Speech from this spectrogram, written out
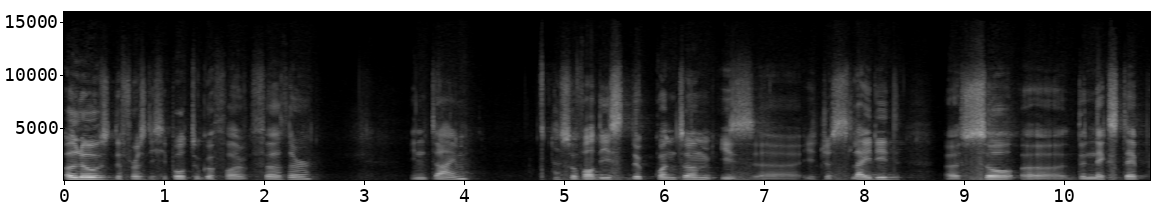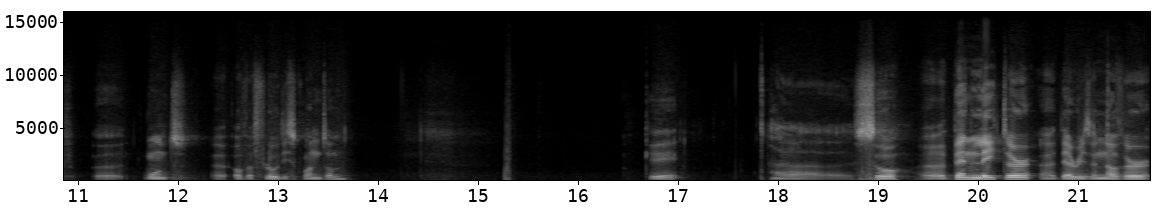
allows the first disciple to go further in time. so for this, the quantum is, uh, is just slided so the next step won't overflow this quantum. Okay. So then later there is another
